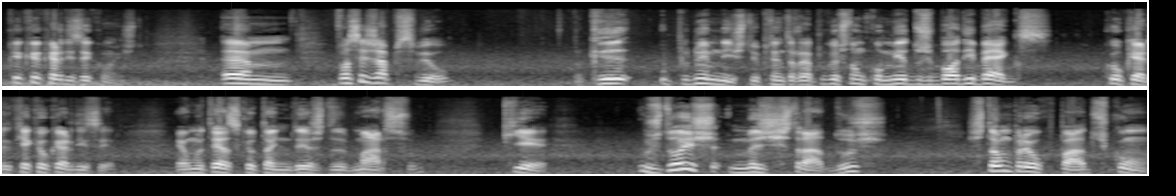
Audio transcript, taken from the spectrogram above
O que é que eu quero dizer com isto? Um, você já percebeu que o Primeiro-Ministro e o Presidente da República estão com medo dos body bags. O que, eu quero, o que é que eu quero dizer? É uma tese que eu tenho desde março, que é os dois magistrados estão preocupados com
